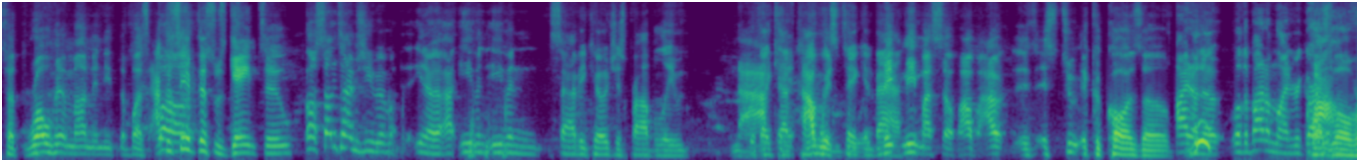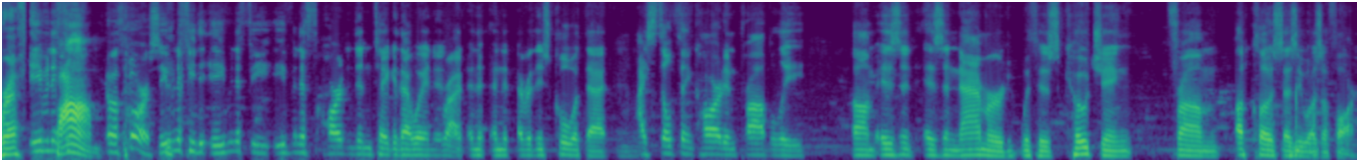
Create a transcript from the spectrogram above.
to throw him underneath the bus? I Well- could see if this was game two. well, sometimes you you know even even savvy coaches probably Nah, would I like to have can't. I wouldn't taken it. back. Me, me myself, I, I, it's, it's too. It could cause a. I don't woo, know. Well, the bottom line, Cause a little rift. even if bomb. Of course, even if he, did- even if he, even if Harden didn't take it that way, and Right. and, and, everything's cool with that, Mhm. I still think Harden probably um, isn't as enamored with his coaching from up close as he was afar.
